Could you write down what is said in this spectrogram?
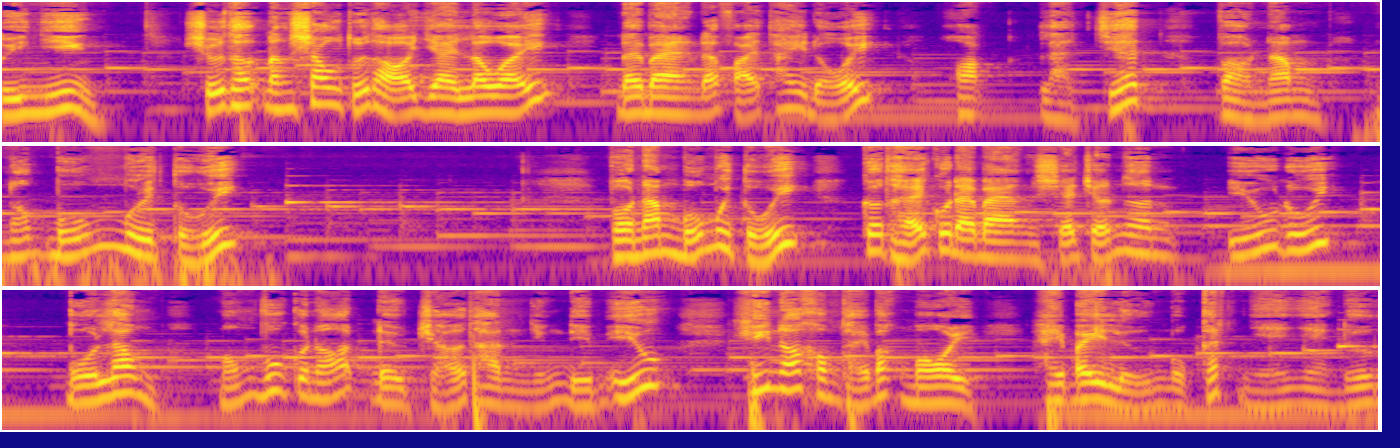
Tuy nhiên, sự thật đằng sau tuổi thọ dài lâu ấy đại bàng đã phải thay đổi hoặc là chết vào năm nó 40 tuổi. Vào năm 40 tuổi, cơ thể của đại bàng sẽ trở nên yếu đuối. Bộ lông, móng vuốt của nó đều trở thành những điểm yếu, khiến nó không thể bắt mồi hay bay lượn một cách nhẹ nhàng được.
